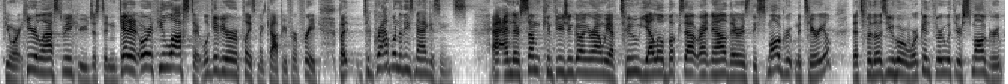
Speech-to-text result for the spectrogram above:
If you weren't here last week or you just didn't get it, or if you lost it, we'll give you a replacement copy for free. But to grab one of these magazines, and there's some confusion going around. We have two yellow books out right now. There is the small group material, that's for those of you who are working through with your small group.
